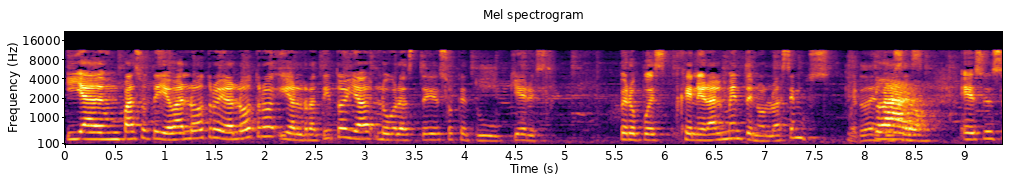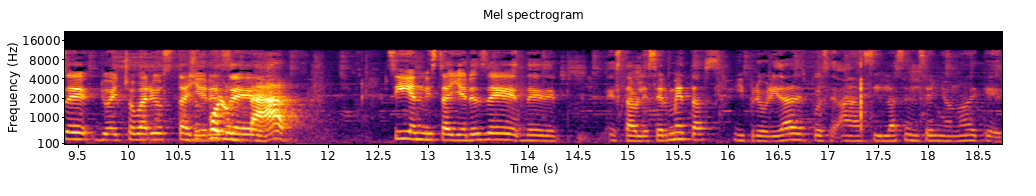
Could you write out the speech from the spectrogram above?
y ya de un paso te lleva al otro y al otro y al ratito ya lograste eso que tú quieres. Pero pues generalmente no lo hacemos, ¿verdad? Claro. eso es, eh, yo he hecho varios talleres voluntad. sí, en mis talleres de, de, establecer metas y prioridades, pues así las enseño, ¿no? De que,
